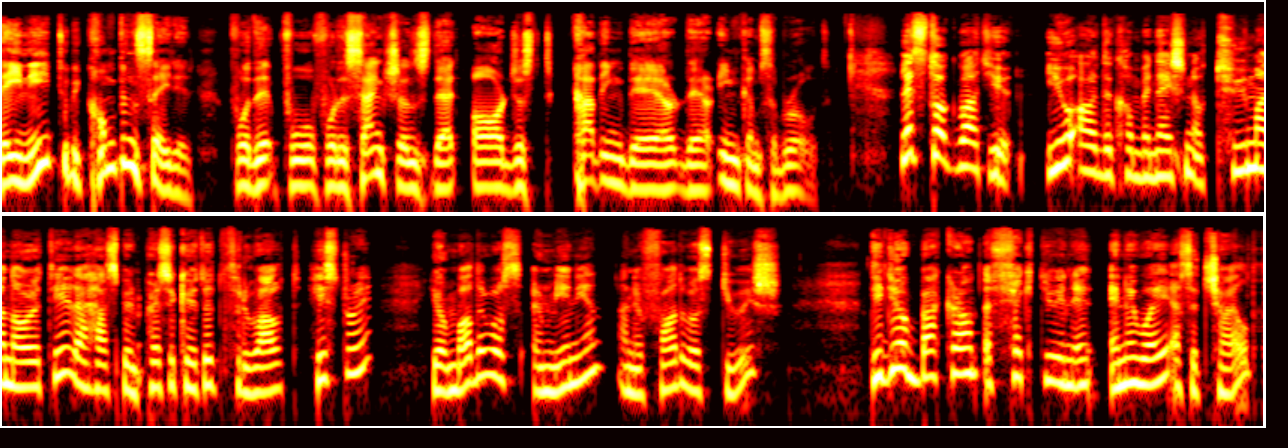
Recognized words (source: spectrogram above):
they need to be compensated for the for, for the sanctions that are just cutting their their incomes abroad. Let's talk about you. You are the combination of two minority that has been persecuted throughout history. Your mother was Armenian and your father was Jewish. Did your background affect you in any way as a child?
